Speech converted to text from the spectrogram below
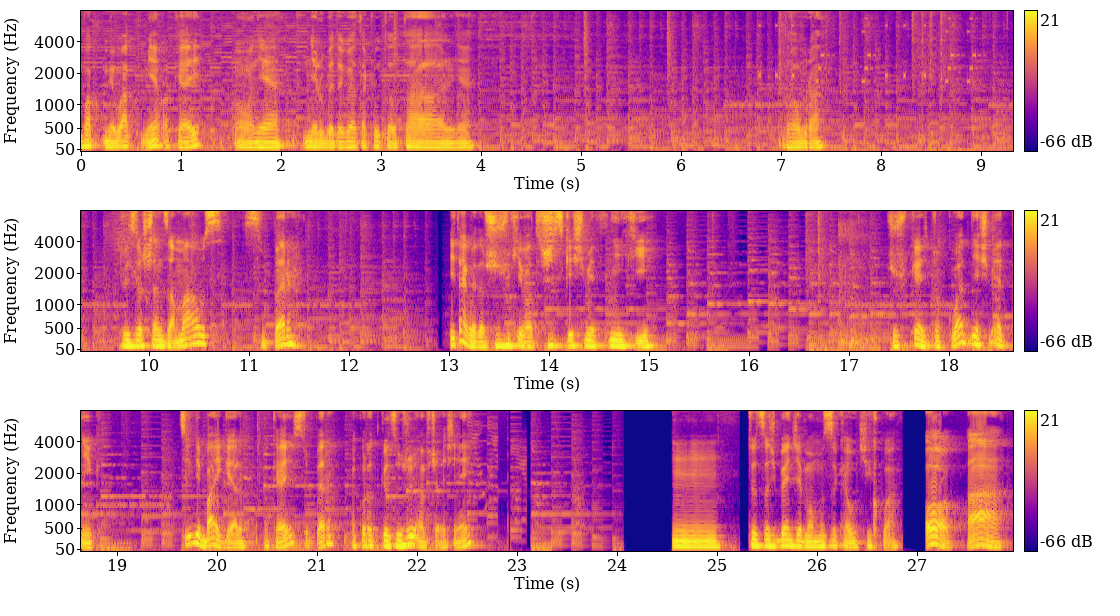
Łap mnie, łap mnie, okej. O nie, nie lubię tego ataku totalnie. Dobra. Chris oszczędza mouse, super. I tak będę przeszukiwał wszystkie śmietniki. Przeszukiwać dokładnie śmietnik. CD Beigel, okej, super. Akurat go zużyłem wcześniej. Mm, tu coś będzie, bo muzyka ucichła. O, a!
